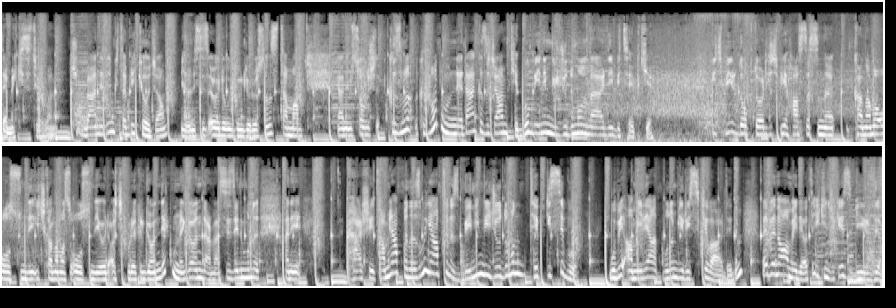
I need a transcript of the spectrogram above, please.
demek istiyor bana. Çünkü ben dedim ki tabii ki hocam yani siz öyle uygun görüyorsanız tamam. Yani sonuçta kızma, kızmadım neden kızacağım ki bu benim vücudumun verdiği bir tepki. Hiçbir doktor hiçbir hastasını kanama olsun diye iç kanaması olsun diye öyle açık bırakır gönderir mi? Göndermez. Siz dedim bunu hani her şeyi tam yapmadınız mı? Yaptınız. Benim vücudumun tepkisi bu. Bu bir ameliyat. Bunun bir riski var dedim. Ve ben o ameliyata ikinci kez girdim.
